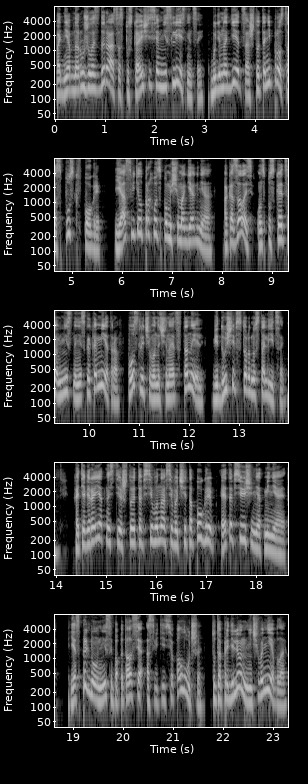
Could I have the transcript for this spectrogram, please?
Под ней обнаружилась дыра со спускающейся вниз лестницей. Будем надеяться, что это не просто спуск в погреб. Я осветил проход с помощью магии огня. Оказалось, он спускается вниз на несколько метров, после чего начинается тоннель, ведущий в сторону столицы. Хотя вероятности, что это всего-навсего чей-то погреб, это все еще не отменяет. Я спрыгнул вниз и попытался осветить все получше. Тут определенно ничего не было.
